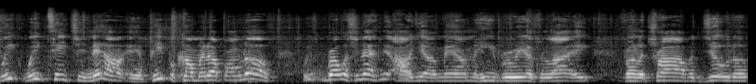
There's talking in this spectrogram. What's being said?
We we teaching now, and people coming up on us. We, bro, what's your nationality? Oh yeah, man, I'm a Hebrew Israelite from the tribe of Judah.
